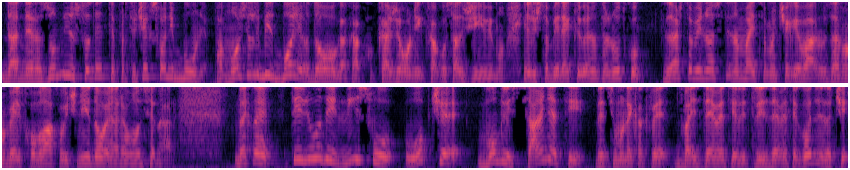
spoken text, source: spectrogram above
da ne razumiju studente protiv čeg se oni bune. Pa može li biti bolje od ovoga kako kaže oni kako sad živimo? Ili što bi rekli u jednom trenutku, zašto vi nosite na majicama Čegevaru, zar vam Veljko Vlahović nije dovoljan revolucionar? Dakle, ti ljudi nisu uopće mogli sanjati recimo nekakve 29. ili 39. godine da će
